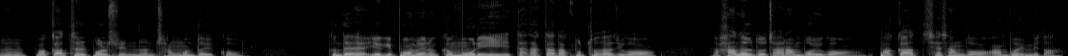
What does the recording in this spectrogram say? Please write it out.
예, 바깥을 볼 수 있는 창문도 있고. 근데 여기 보면은 건물이 다닥다닥 붙어가지고 하늘도 잘 안 보이고 바깥 세상도 안 보입니다.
